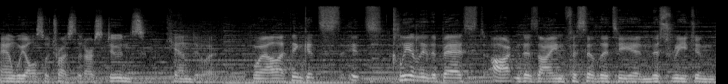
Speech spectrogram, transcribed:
and we also trust that our students can do it. Well, I think it's it's clearly the best art and design facility in this region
